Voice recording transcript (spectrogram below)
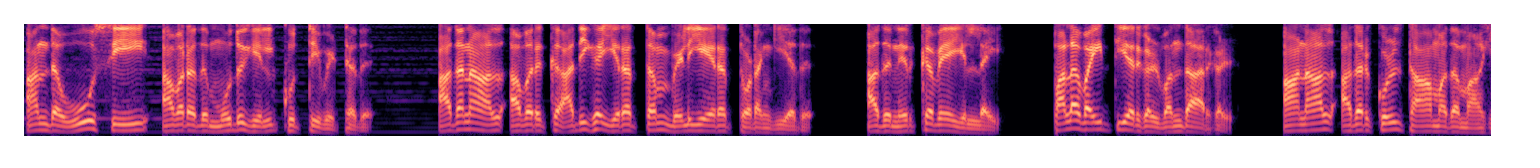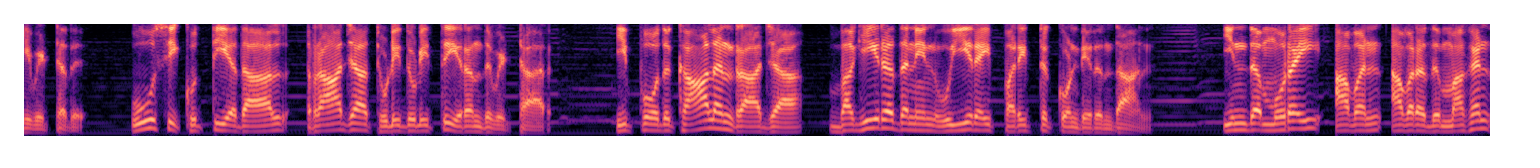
அந்த ஊசி அவரது முதுகில் குத்திவிட்டது. அதனால் அவருக்கு அதிக இரத்தம் வெளியேறத் தொடங்கியது. அது நிற்கவே இல்லை. பல வைத்தியர்கள் வந்தார்கள். ஆனால் அதற்குள் தாமதமாகிவிட்டது. ஊசி குத்தியதால் ராஜா துடிதுடித்து இறந்துவிட்டார். இப்போது காலன் ராஜா பகீரதனின் உயிரை பறித்துக் கொண்டிருந்தான். இந்த முறை அவன் அவரது மகன்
